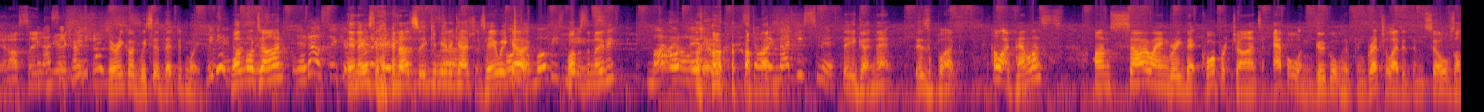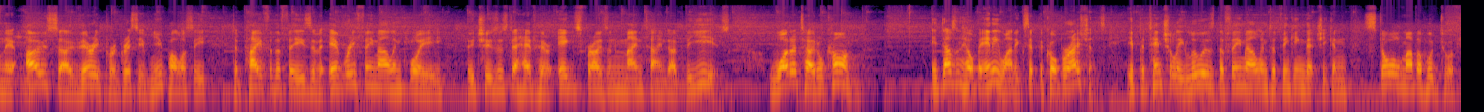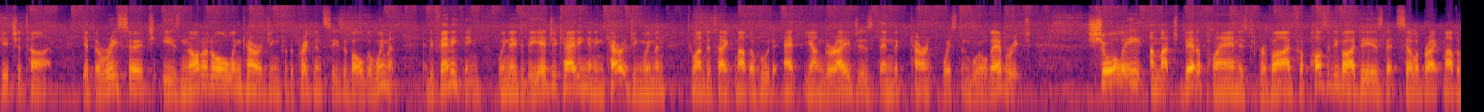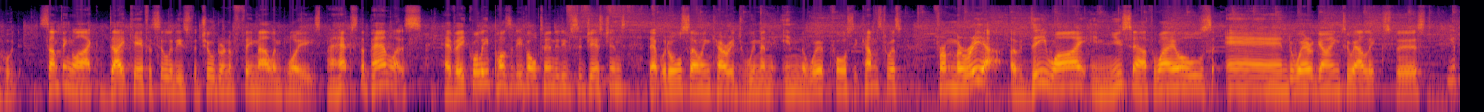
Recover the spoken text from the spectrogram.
NRC, NRC Communication. Communication. very good. We said that, didn't we? We did. One more time. NRC NRC, Communications. NRC Communications. Here we go. movies What was the movie? My Odd Lady, starring Maggie Smith. There you go, Nat. There's a plug. Hello, panelists. I'm so angry that corporate giants Apple and Google have congratulated themselves on their oh so very progressive new policy to pay for the fees of every female employee who chooses to have her eggs frozen and maintained over the years. What a total con. It doesn't help anyone except the corporations. It potentially lures the female into thinking that she can stall motherhood to a future time. Yet the research is not at all encouraging for the pregnancies of older women. And if anything, we need to be educating and encouraging women to undertake motherhood at younger ages than the current Western world average. Surely a much better plan is to provide for positive ideas that celebrate motherhood. Something like daycare facilities for children of female employees. Perhaps the panellists have equally positive alternative suggestions that would also encourage women in the workforce. It comes to us from Maria of Dee Why in New South Wales, and we're going to Alex first. Yep.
